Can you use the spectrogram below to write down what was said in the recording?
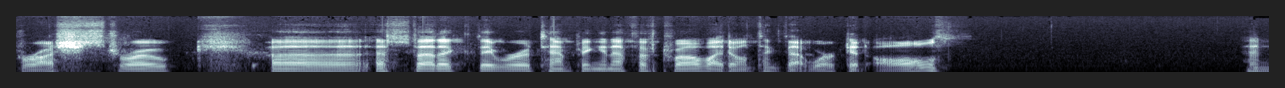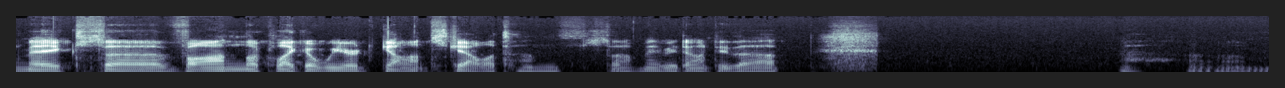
brush stroke uh, aesthetic they were attempting in FF12. I don't think that worked at all. And makes uh, Vaan look like a weird gaunt skeleton. So maybe don't do that. Um,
